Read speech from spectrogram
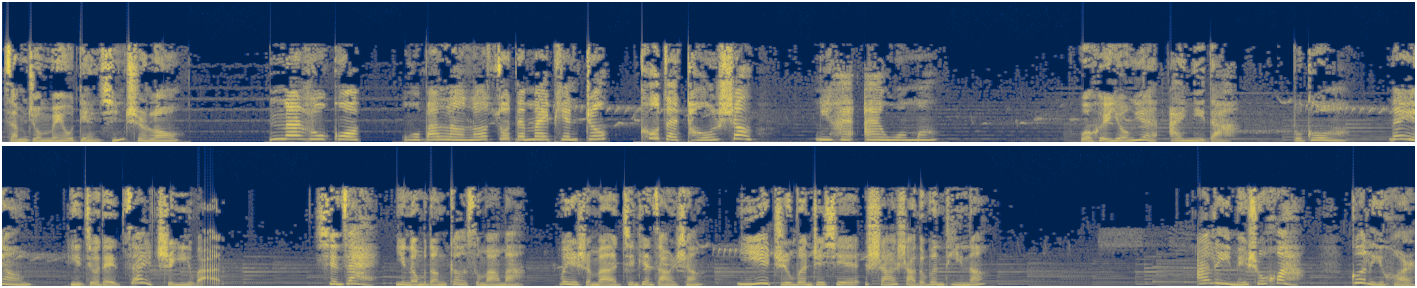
咱们就没有点心吃喽。那如果我把姥姥做的麦片粥扣在头上？你还爱我吗？我会永远爱你的，不过那样你就得再吃一碗。现在你能不能告诉妈妈，为什么今天早上你一直问这些傻傻的问题呢？阿丽没说话，过了一会儿，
